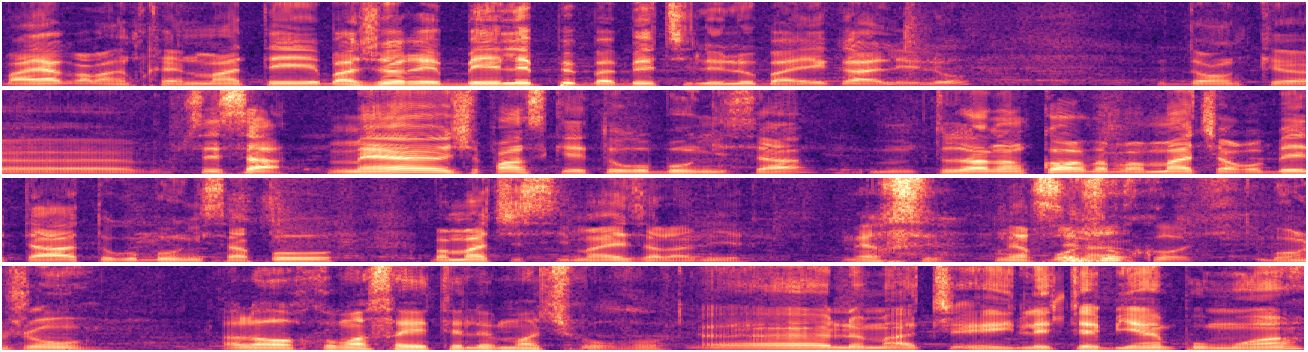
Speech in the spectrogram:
bayaka ba entraînement te ba joueur ebele pe babeti lelo bayeka lelo donc euh, c'est ça mais je pense que tokobongisa toza encore dans ba match ya kobeta tokobongisa po ba match nsima ezala mieux merci Merci, bonjour coach Bonjour. alors comment ça a été le match pour vous? Euh, le match, il était bien pour moi.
